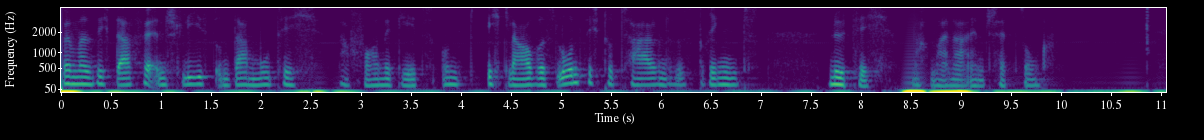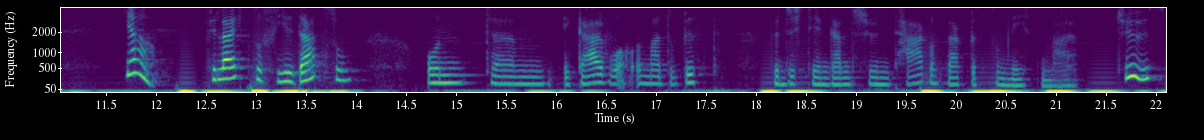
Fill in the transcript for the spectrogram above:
wenn man sich dafür entschließt und da mutig nach vorne geht. Und ich glaube, es lohnt sich total und es ist dringend nötig nach meiner Einschätzung. Ja, vielleicht so viel dazu. Und ähm, egal wo auch immer du bist, wünsche ich dir einen ganz schönen Tag und sag bis zum nächsten Mal. Tschüss.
